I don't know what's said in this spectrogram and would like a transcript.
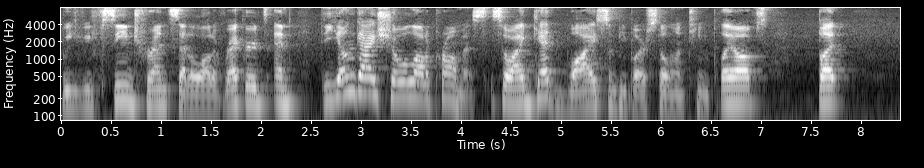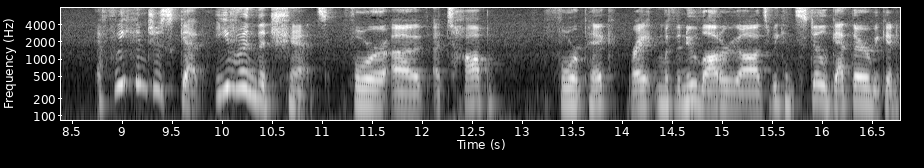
We've, we've seen Trent set a lot of records, and the young guys show a lot of promise. So I get why some people are still on team playoffs, but if we can just get even the chance for a, a top four pick, right, with the new lottery odds, we can still get there. We can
